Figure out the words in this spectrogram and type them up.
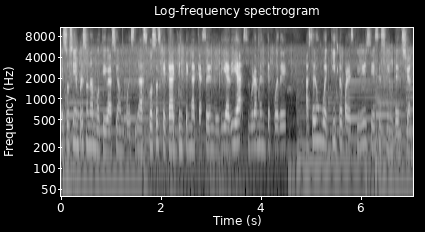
eso siempre es una motivación, pues las cosas que cada quien tenga que hacer en el día a día, seguramente puede hacer un huequito para escribir si esa es su intención.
